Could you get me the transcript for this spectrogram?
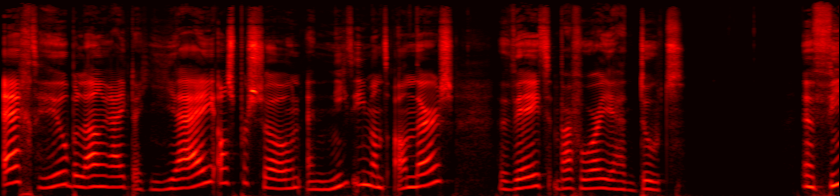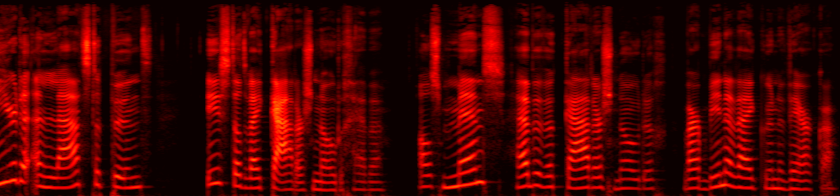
echt heel belangrijk dat jij als persoon en niet iemand anders weet waarvoor je het doet. Een vierde en laatste punt is dat wij kaders nodig hebben. Als mens hebben we kaders nodig waarbinnen wij kunnen werken.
